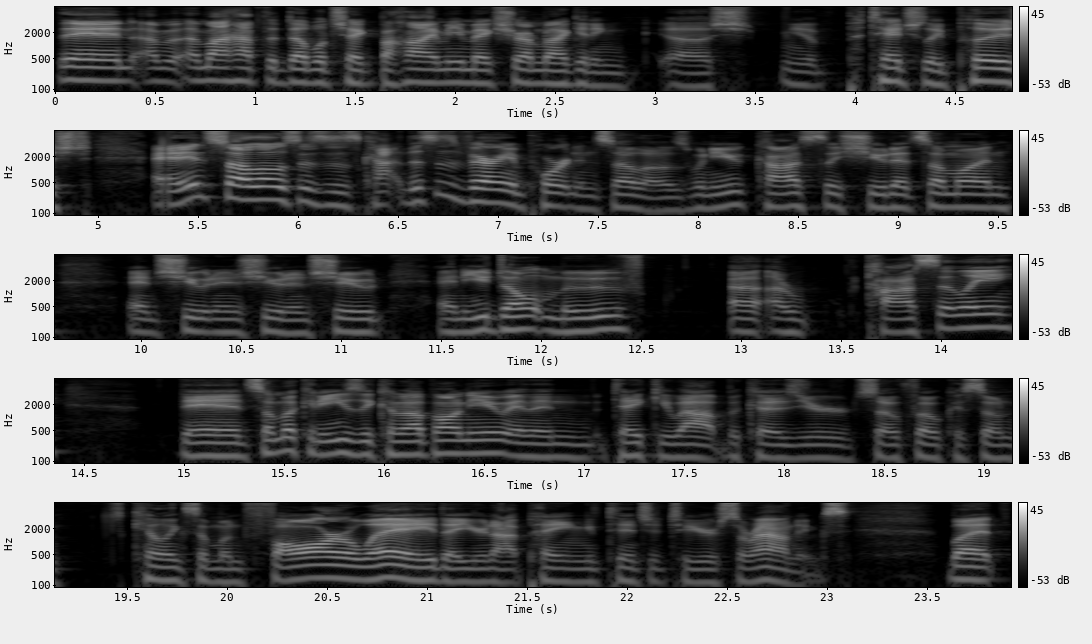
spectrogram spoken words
Then I might have to double check behind me, make sure I'm not getting uh, you know potentially pushed. And in solos, this is this is very important in solos when you constantly shoot at someone and shoot and shoot and shoot, and you don't move uh, uh, constantly then someone can easily come up on you and then take you out because you're so focused on killing someone far away that you're not paying attention to your surroundings. But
